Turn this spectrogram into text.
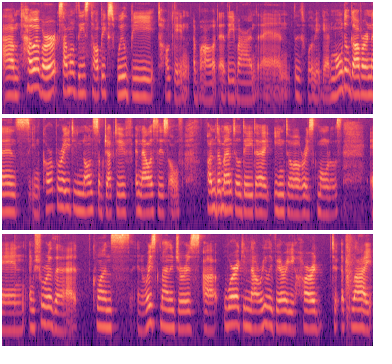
Um, however, some of these topics will be talking about at the event, and this will be again model governance, incorporating non-subjective analysis of fundamental data into risk models. And I'm sure that quants and risk managers are working now really very hard to apply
